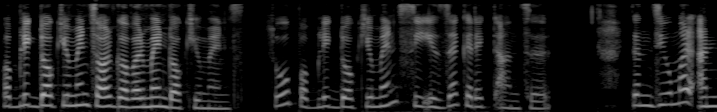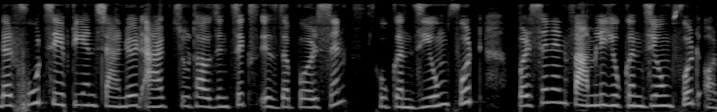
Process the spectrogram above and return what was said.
public documents or government documents. So public documents C is the correct answer. Consumer under Food Safety and Standard Act 2006 is the person who consume food, person and family who consume food or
